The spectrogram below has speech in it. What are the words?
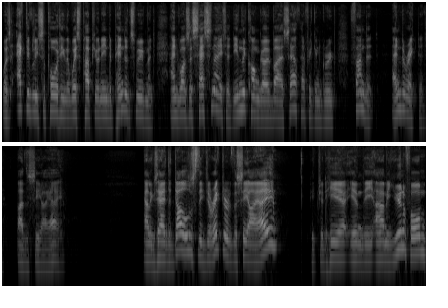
was actively supporting the West Papuan independence movement and was assassinated in the Congo by a South African group funded and directed by the CIA. Alexander Dulles, the director of the CIA, pictured here in the army uniform,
